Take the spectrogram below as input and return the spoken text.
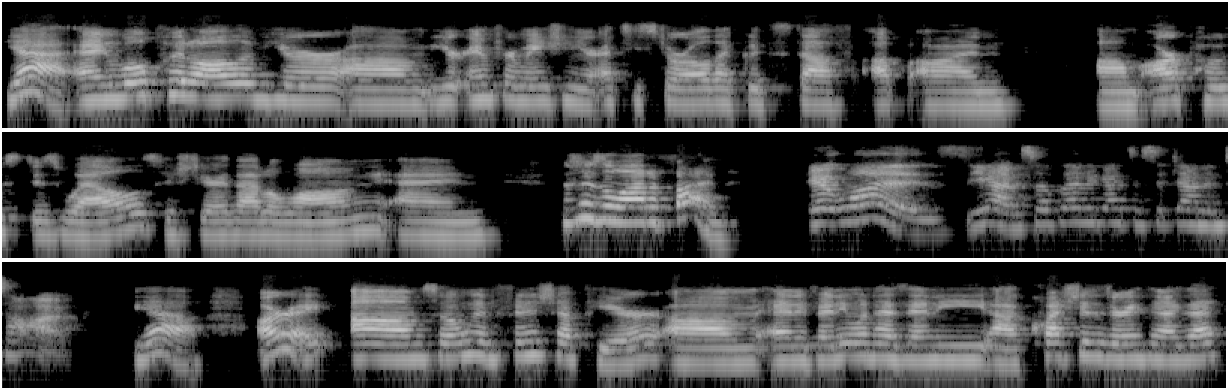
yeah, and we'll put all of your um, your information, your Etsy store, all that good stuff up on um, our post as well to share that along. And this was a lot of fun. It was. Yeah, I'm so glad we got to sit down and talk. Yeah. All right. Um, so I'm going to finish up here. Um, and if anyone has any uh, questions or anything like that,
